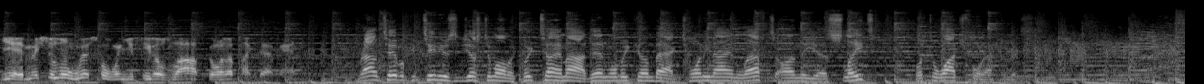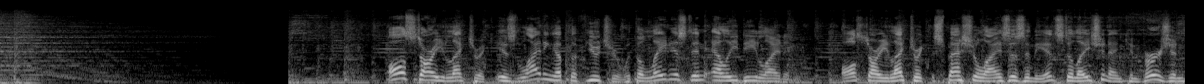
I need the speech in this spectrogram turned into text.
yeah, it makes you a little wistful when you see those lobs going up like that, man. Roundtable continues in just a moment. Quick timeout. Then when we come back, 29 left on the uh, slate. What to watch for after this? All Star Electric is lighting up the future with the latest in LED lighting. All Star Electric specializes in the installation and conversion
